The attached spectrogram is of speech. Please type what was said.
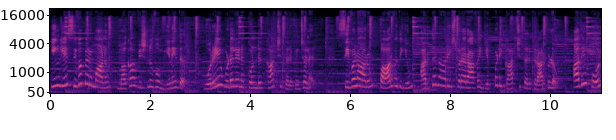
இங்கே சிவபெருமானும் மகாவிஷ்ணுவும் இணைந்து ஒரே உடலென கொண்டு காட்சி தருகின்றனர். சிவனாரும் பார்வதியும் அர்த்தநாரீஸ்வரராக எப்படி காட்சி தருகிறார்களோ அதேபோல்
